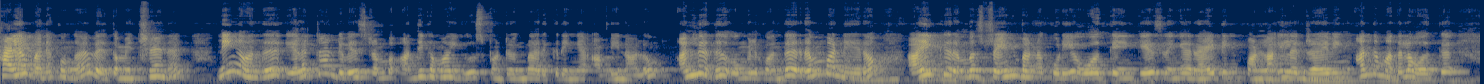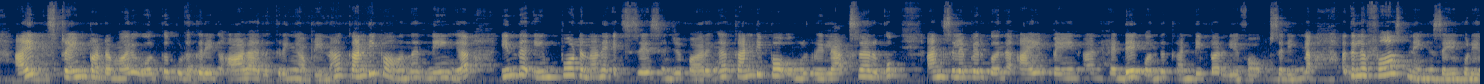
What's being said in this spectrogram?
ஹலோ வணக்கங்க. வெல்கம் மை சேனல் நீங்கள் வந்து எலக்ட்ரான் டிவைஸ் ரொம்ப அதிகமாக யூஸ் பண்ணுறவங்களா இருக்கிறீங்க அப்படின்னாலும் அல்லது உங்களுக்கு வந்து ரொம்ப நேரம் ஐக்கு ரொம்ப ஸ்ட்ரெயின் பண்ணக்கூடிய ஒர்க்கு இன்கேஸ் நீங்கள் ரைட்டிங் பண்ணலாம் இல்லை டிரைவிங் அந்த மாதிரிலாம் ஒர்க்கு ஐ ஸ்ட்ரெயின் பண்ணுற மாதிரி ஒர்க்கு கொடுக்குறீங்க ஆளாக இருக்கிறீங்க அப்படின்னா கண்டிப்பாக வந்து நீங்கள் இந்த இம்பார்ட்டண்டான எக்ஸசைஸ் செஞ்சு பாருங்கள் கண்டிப்பாக உங்களுக்கு ரிலாக்ஸாக இருக்கும். அண்ட் சில பேருக்கு வந்து ஐ பெயின் அண்ட் ஹெட்டேக் வந்து கண்டிப்பாக ரிலீஃப் ஆகும். சரிங்களா? அதில் ஃபர்ஸ்ட் நீங்கள் செய்யக்கூடிய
